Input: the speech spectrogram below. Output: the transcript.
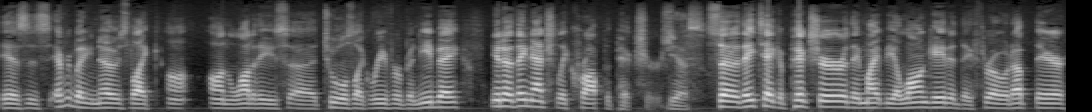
is is everybody knows like uh, on a lot of these uh, tools like Reverb and eBay you know they naturally crop the pictures Yes. so they take a picture they might be elongated they throw it up there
